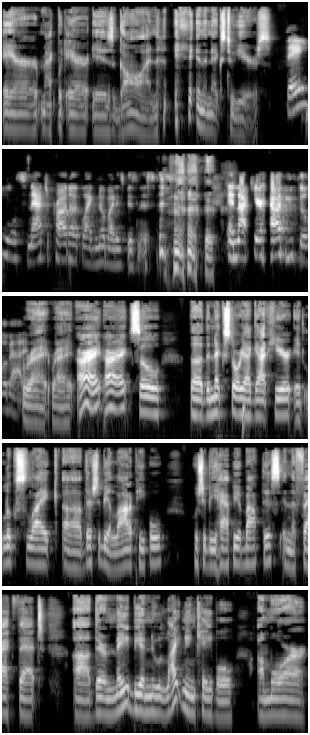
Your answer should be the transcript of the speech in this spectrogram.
Air, MacBook Air is gone in the next two years. They will snatch a product like nobody's business and not care how you feel about it. Right, right. All right, all right. So, the the next story I got here, it looks like uh, there should be a lot of people who should be happy about this in the fact that uh, there may be a new lightning cable, a more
